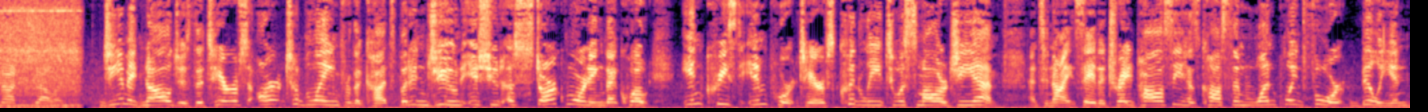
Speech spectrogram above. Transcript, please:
not selling. GM acknowledges the tariffs aren't to blame for the cuts, but in June issued a stark warning that, quote, increased import tariffs could lead to a smaller GM. And tonight say the trade policy has cost them $1.4 billion.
